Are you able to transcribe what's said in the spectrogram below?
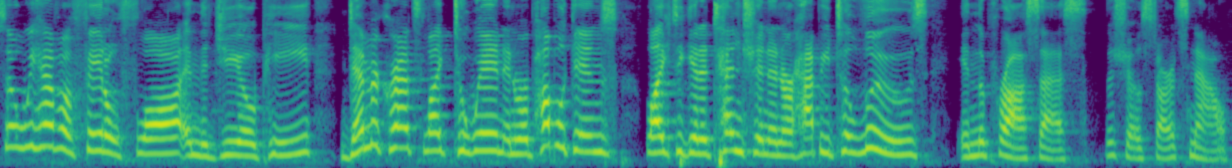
So we have a fatal flaw in the GOP. Democrats like to win, and Republicans like to get attention and are happy to lose in the process. The show starts now.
